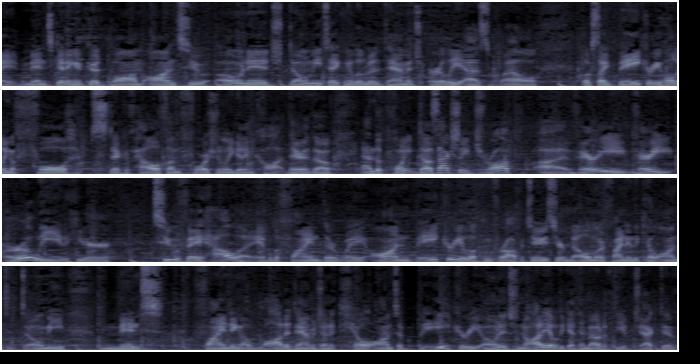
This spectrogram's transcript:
Alright, Mint getting a good bomb onto Onage. Domi taking a little bit of damage early as well. Looks like Bakery holding a full stick of health, unfortunately getting caught there though. And the point does actually drop uh, very, very early here to Vayhalla, able to find their way on. Bakery looking for opportunities here. Melon Lord finding the kill onto Domi. Mint finding a lot of damage on a kill onto Bakery. Onage not able to get him out of the objective.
